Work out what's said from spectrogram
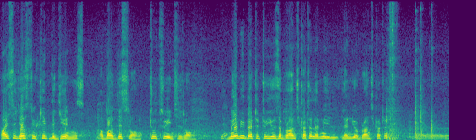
I suggest you keep the jins about this long, two, three inches long. Yeah. Maybe better to use a branch cutter. Let me lend you a branch cutter. Uh,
